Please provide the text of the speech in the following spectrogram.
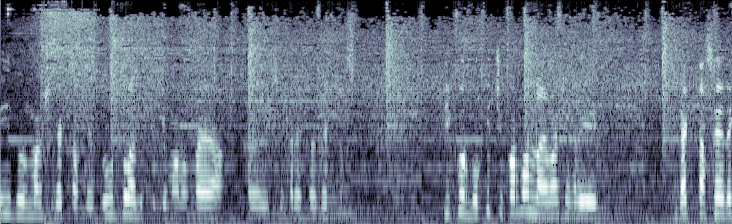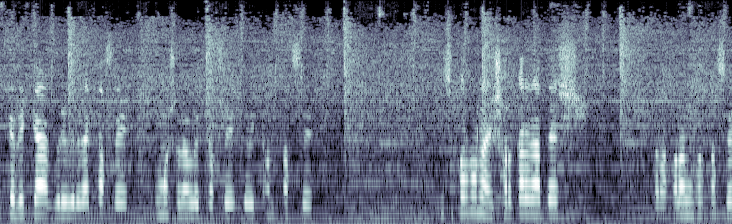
এই দূর মানুষ দেখতেছে, দূর দূরান্ত থেকে মানুষ সেখানে দেখতেছে। কি করব, কিছু করবার নাই, মানুষ খালি দেখতেছে, দেখতে দেখতে ঘুরে ঘুরে দেখতেছে ইমোশনাল হইতেছে, কেউ কামতাছে কিছু করবার নাই, সরকারের আদেশ, তারা পালন করতেছে।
